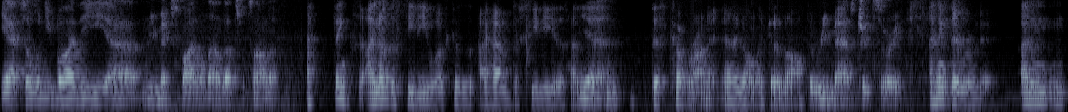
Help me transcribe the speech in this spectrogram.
Yeah, so when you buy the uh, remix vinyl now, that's what's on it. I think so. I know the CD was because I have the CD that has Yeah. this this cover on it, and I don't like it at all. The remastered, sorry. I think they ruined it. I don't.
